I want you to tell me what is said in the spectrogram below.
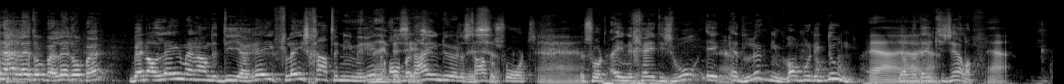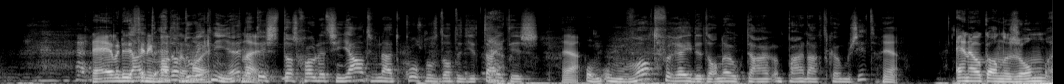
Nee, nee, let op, hè, let op, hè. Ik ben alleen maar aan de diarree. Vlees gaat er niet meer in. Nee, Albert precies. Heijndeur, er Dus, staat een soort, ja. een soort energetische wol. Ik, Het lukt niet. Wat moet ik doen? Ja, wat denk je zelf? Ja. Nee, maar dit Ja, vind ik en dat doe mooi. ik niet, hè. Dat, is, dat is gewoon het signaaltje vanuit de kosmos dat het je tijd is Ja. om, om wat voor reden dan ook daar een paar dagen te komen zitten. Ja. En ook andersom, eh,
